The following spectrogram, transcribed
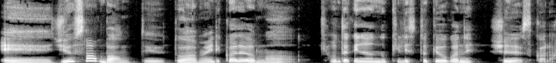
えー、13番っていうとアメリカではまあ基本的にあのキリスト教がね、主ですから。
